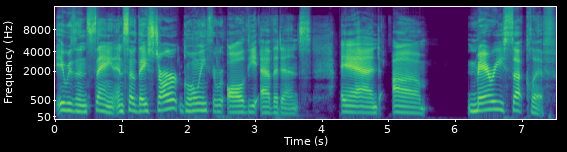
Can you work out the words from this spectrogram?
it was insane, and so they start going through all the evidence, and um, Mary Sutcliffe,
